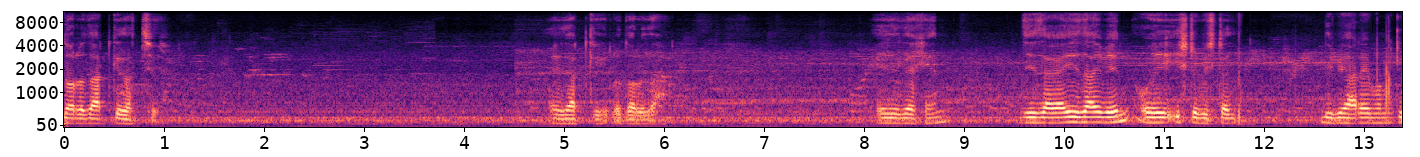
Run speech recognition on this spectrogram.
দরজা আটকে যাচ্ছে। এই যে আটকে গেল দরজা। এই যে দেখেন, যে জায়গায় যাইবেন, ওই স্টপেজটা দিবে। আর এমনকি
